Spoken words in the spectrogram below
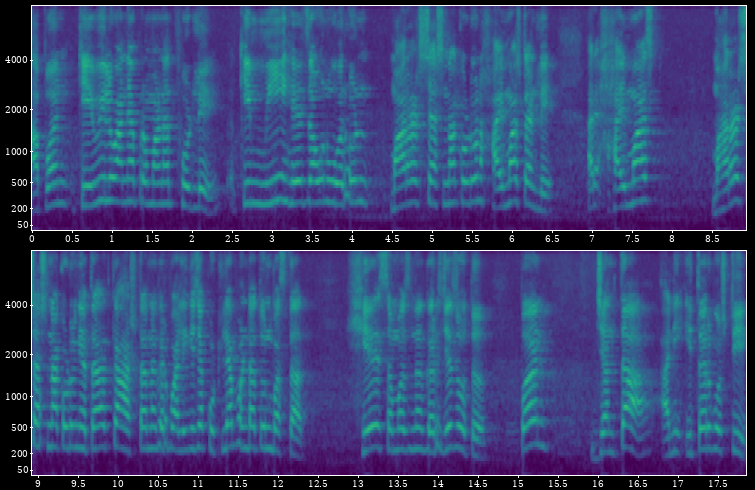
आपण केविलवाण्या प्रमाणात फोडले की मी हे जाऊन वरून महाराष्ट्र शासनाकडून हायमास्ट आणले. अरे हायमास्ट महाराष्ट्र शासनाकडून येतात का अष्टानगरपालिकेच्या कुठल्या फंडातून बसतात? हे समजणं गरजेचं होतं. पण जनता आणि इतर गोष्टी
